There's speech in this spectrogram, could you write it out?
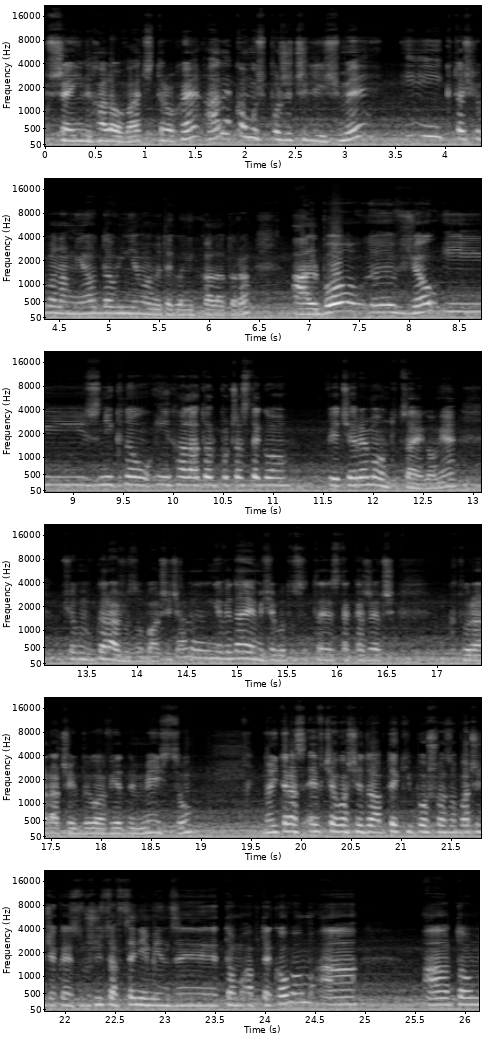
przeinhalować trochę, ale komuś pożyczyliśmy i ktoś chyba nam nie oddał i nie mamy tego inhalatora. Albo e, wziął i zniknął inhalator podczas tego, wiecie, remontu całego, nie? Musiałbym w garażu zobaczyć, ale nie wydaje mi się, bo to jest taka rzecz, która raczej była w jednym miejscu. No i teraz Ewcia właśnie do apteki poszła zobaczyć, jaka jest różnica w cenie między tą aptekową, a, a tą e,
